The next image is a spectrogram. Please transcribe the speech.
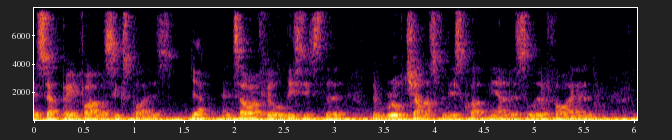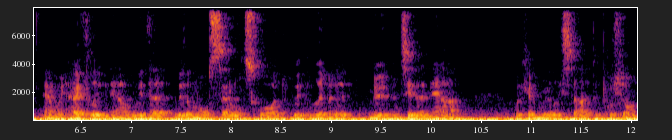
it's been five or six players. Yeah. And so I feel this is the, the real chance for this club now to solidify and, and we hopefully now with a with a more settled squad with limited movements in and out, we can really start to push on.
